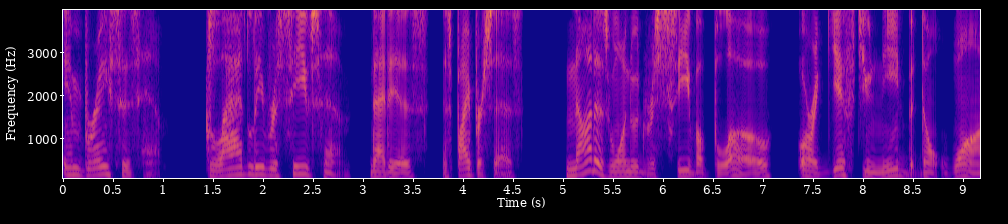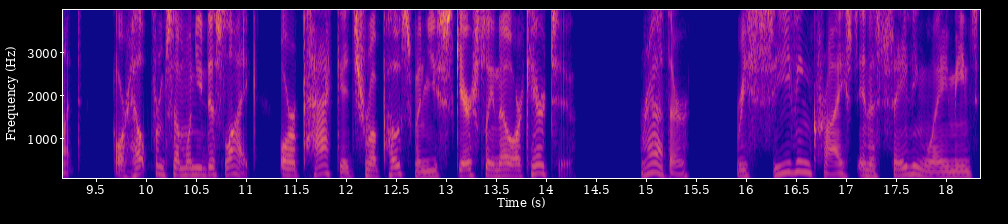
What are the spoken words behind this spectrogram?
embraces him, gladly receives him. That is, as Piper says, not as one would receive a blow or a gift you need but don't want, or help from someone you dislike, or a package from a postman you scarcely know or care to. Rather, receiving Christ in a saving way means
